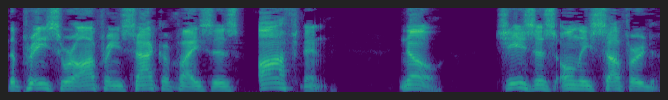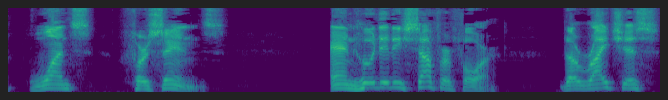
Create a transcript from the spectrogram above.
the priests were offering sacrifices often. No, Jesus only suffered once for sins. And who did he suffer for? The righteous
